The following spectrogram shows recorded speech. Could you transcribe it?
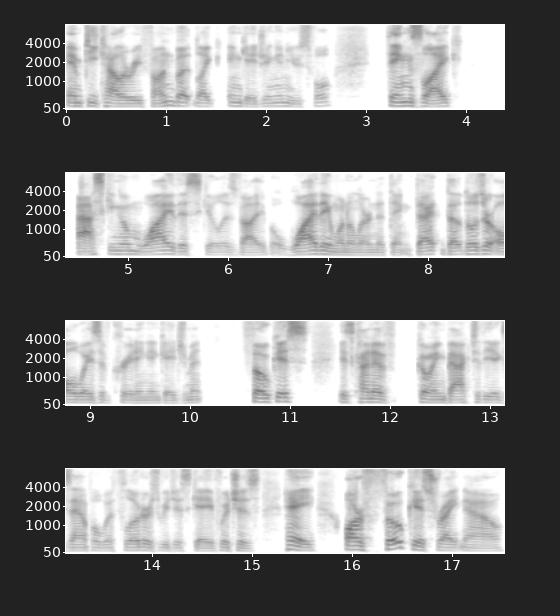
empty calorie fun, but like engaging and useful. Things like asking them why this skill is valuable, why they want to learn the thing. That, that those are all ways of creating engagement. Focus is kind of going back to the example with floaters we just gave, which is, hey, our focus right now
